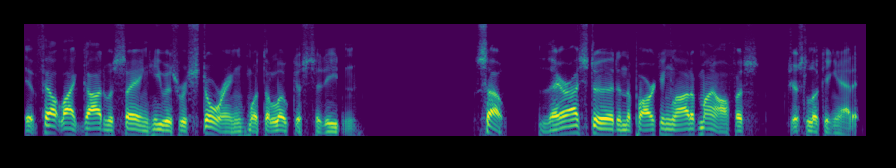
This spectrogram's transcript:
It felt like God was saying He was restoring what the locusts had eaten. So, there I stood in the parking lot of my office, just looking at it.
